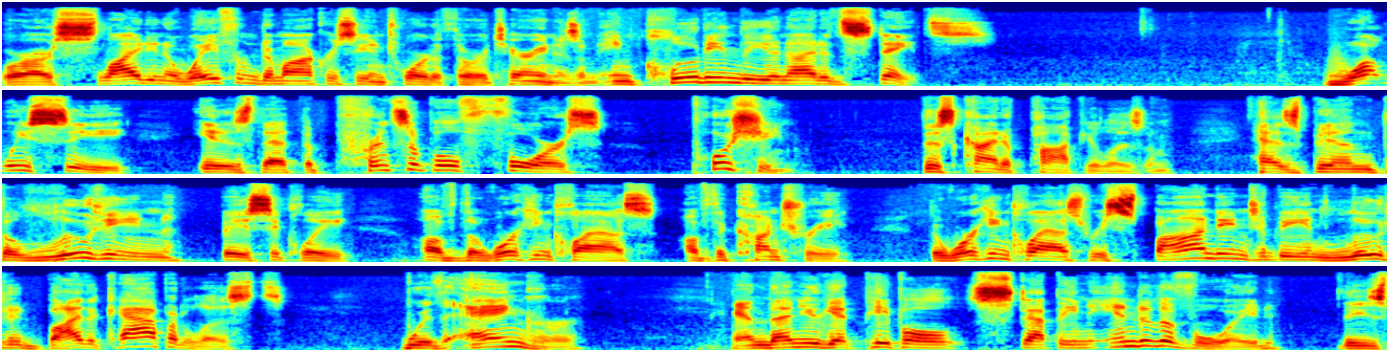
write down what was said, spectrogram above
or are sliding away from democracy and toward authoritarianism, including the United States, what we see is that the principal force pushing this kind of populism has been the looting, basically, of the working class of the country, the working class responding to being looted by the capitalists with anger. And then you get people stepping into the void, these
